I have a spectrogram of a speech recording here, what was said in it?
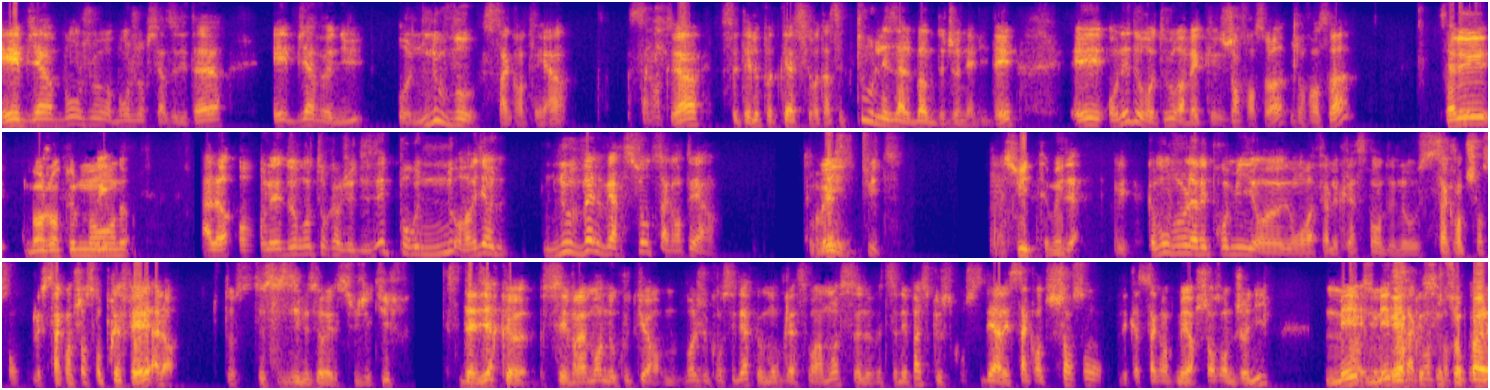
Eh bien, bonjour, bonjour, chers auditeurs, et bienvenue au nouveau 51. 51, c'était le podcast qui retraçait tous les albums de Johnny Hallyday. Et on est de retour avec Jean-François. Jean-François Salut, bonjour tout le monde. Oui. Alors, on est de retour, comme je disais, pour une, on va dire une nouvelle version de 51. Oui. La suite. La suite, oui. Comme on vous l'avait promis, euh, on va faire le classement de nos 50 chansons, les 50 chansons préférées. Alors, ceci me serait subjectif. C'est-à-dire que c'est vraiment nos coups de cœur. Moi, je considère que mon classement à moi, ce n'est pas ce que je considère les 50 chansons, les 50 meilleures chansons de Johnny, mais ah, mes 50 ce chansons pas.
